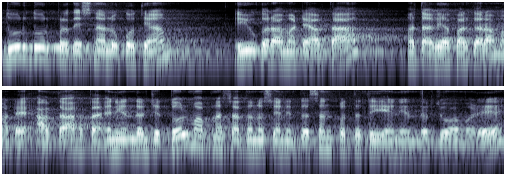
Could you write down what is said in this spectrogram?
દૂર દૂર પ્રદેશના લોકો ત્યાં એવું કરવા માટે આવતા હતા, વ્યાપાર કરવા માટે આવતા હતા. એની અંદર જે તોલમાપના સાધનો છે, એની દશાંશ પદ્ધતિ એની અંદર જોવા મળે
